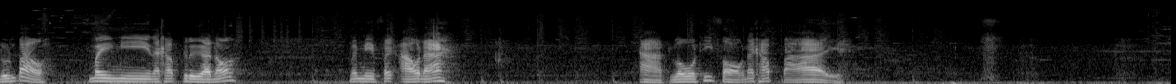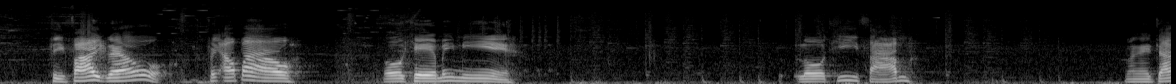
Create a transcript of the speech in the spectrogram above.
ลุ้นเปล่า ไม่มีนะครับเกลือเนาะไม่มีเฟกเอานะอาจโลที่สองนะครับ ไป สีฟ้าอีกแล้วเฟกเอาเปล่า โอเคไม่มี โลที่สามมาไงจ๊ะ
